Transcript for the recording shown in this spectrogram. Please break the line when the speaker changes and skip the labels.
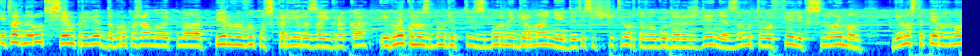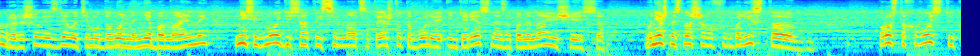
Итак, народ, всем привет, добро пожаловать на первый выпуск карьеры за игрока. Игрок у нас будет из сборной Германии 2004 года рождения, зовут его Феликс Нойман. 91 номер решил я сделать ему довольно не банальный, не 7, 10, 17, а что-то более интересное, запоминающееся. Внешность нашего футболиста просто хвостик,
